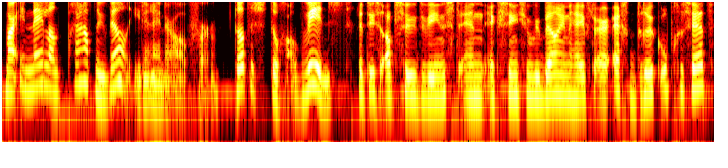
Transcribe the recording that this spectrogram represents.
Maar in Nederland praat nu wel iedereen erover. Dat is toch ook winst? Het is absoluut winst. En Extinction Rebellion heeft er echt druk op gezet.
